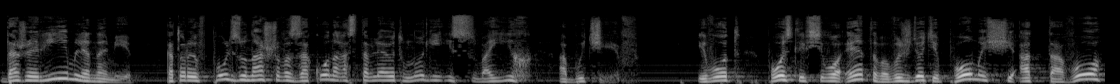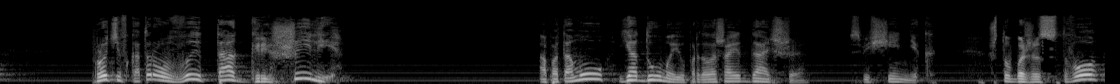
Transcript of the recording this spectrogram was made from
даже римлянами, которые в пользу нашего закона оставляют многие из своих обычаев. И вот после всего этого вы ждете помощи от того, против которого вы так грешили. А потому я думаю, продолжает дальше священник, что божество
